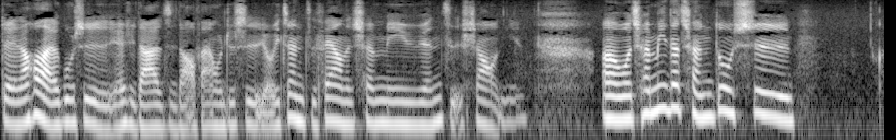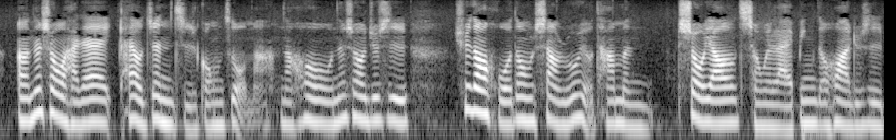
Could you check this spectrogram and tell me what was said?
对，然后后来的故事，也许大家知道，反正我就是有一阵子非常的沉迷于原子少年。嗯，我沉迷的程度是，呃，那时候我还在还有正职工作嘛，然后那时候就是去到活动上，如果有他们受邀成为来宾的话，就是。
